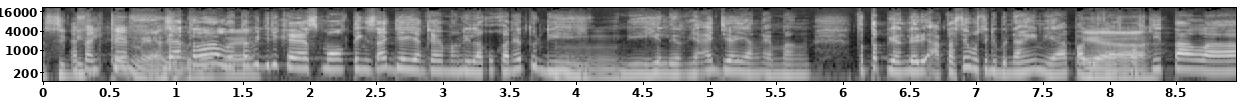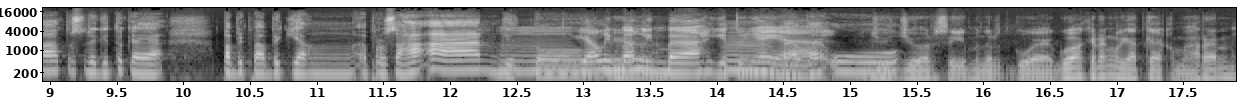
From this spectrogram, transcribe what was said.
signifikan Efektif. ya? Nggak terlalu tapi jadi kayak small things aja yang kayak emang dilakukannya tuh di Hmm. di hilirnya aja yang emang tetap yang dari atasnya mesti dibenahin ya public Iya. transport kita lah terus udah gitu kayak pabrik-pabrik yang eh, perusahaan gitu Hmm, yang limbah-limbah gitunya Hmm, ya. PLTU. Jujur sih menurut gue, gue akhirnya ngelihat kayak kemarin.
